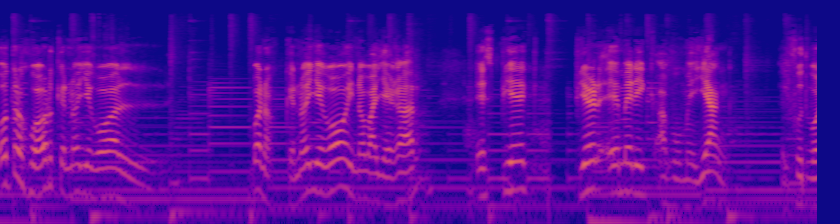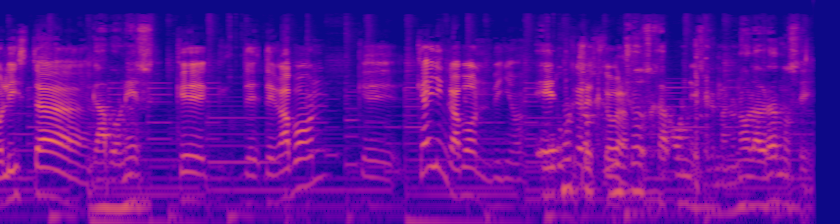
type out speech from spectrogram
otro jugador que no llegó al, bueno, que no llegó y no va a llegar, es Pierre, Pierre-Emerick Aubameyang el futbolista gabonés. que de, Gabón que ¿qué hay en Gabón Viño eh, muchos, muchos jabones hermano. No la verdad no sé.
